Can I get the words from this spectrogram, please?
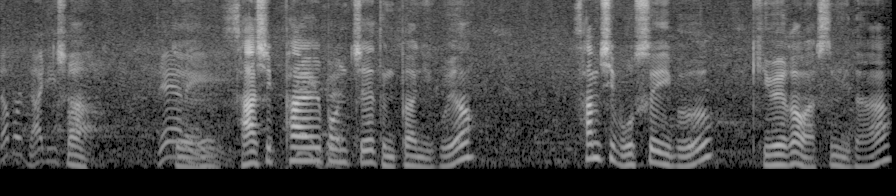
number 95, 자. 네, 48번째 등판이고요. 35 세이브 기회가 왔습니다.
